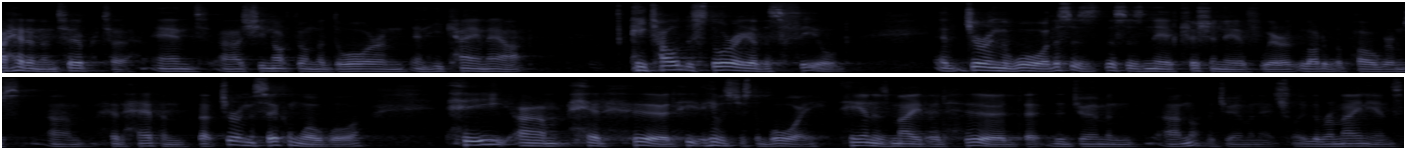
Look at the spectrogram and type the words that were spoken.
I had an interpreter, and uh, she knocked on the door, and, and he came out. He told the story of this field. And during the war, this is, this is near Kishinev, where a lot of the pogroms um, had happened. But during the Second World War, he um, had heard, he, he was just a boy, he and his mate had heard that the German, uh, not the German actually, the Romanians,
